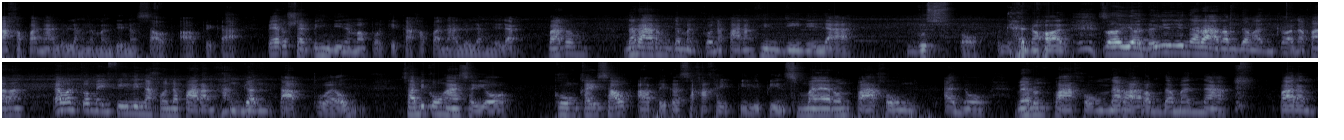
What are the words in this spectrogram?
kakapanalo lang naman din ng South Africa. Pero syempre hindi naman porque kakapanalo lang nila. Parang nararamdaman ko na parang hindi nila gusto. Ganon. So yun, yun yung nararamdaman ko na parang, ewan ko may feeling ako na parang hanggang top 12. Sabi ko nga sa'yo, kung kay South Africa sa kay Philippines, mayroon pa akong ano, meron pa akong nararamdaman na parang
